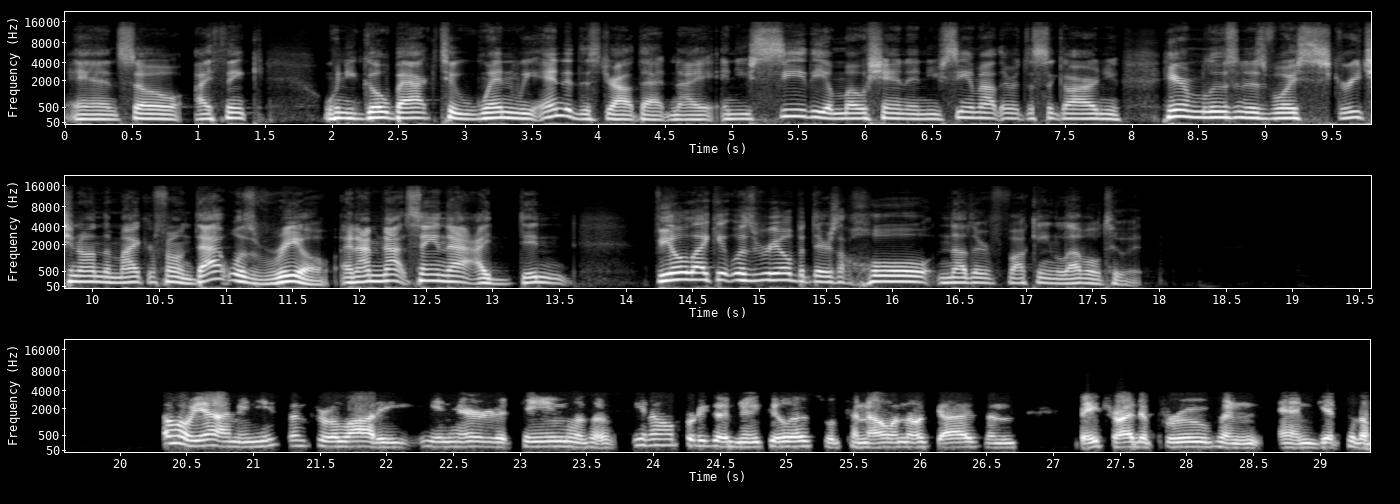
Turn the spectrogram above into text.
And so I think when you go back to when we ended this drought that night and you see the emotion and you see him out there with the cigar and you hear him losing his voice screeching on the microphone that was real and i'm not saying that i didn't feel like it was real, but there's a whole nother fucking level to it. Oh yeah, I mean he's been through a lot. He he inherited a team with a you know pretty good nucleus with Cano and those guys, and they tried to prove and and get to the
